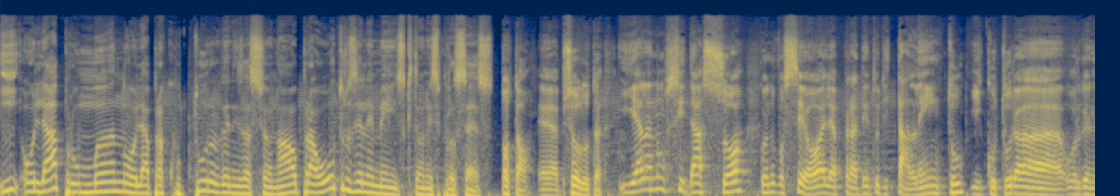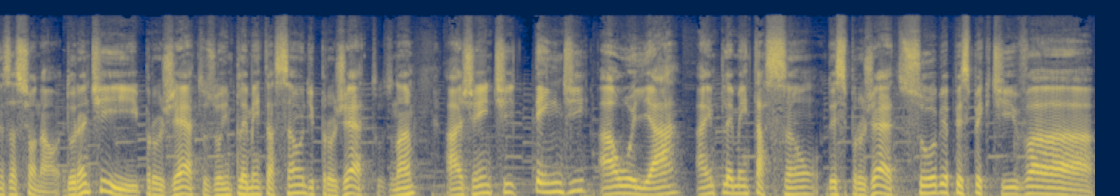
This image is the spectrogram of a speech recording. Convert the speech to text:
e olhar para o humano, olhar para a cultura organizacional, para outros elementos que estão nesse processo? Total, é absoluta. E ela não se dá só quando você olha para dentro de talento e cultura organizacional. Durante projetos ou implementação de projetos, né, a gente tende a olhar a implementação desse projeto sob a perspectiva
